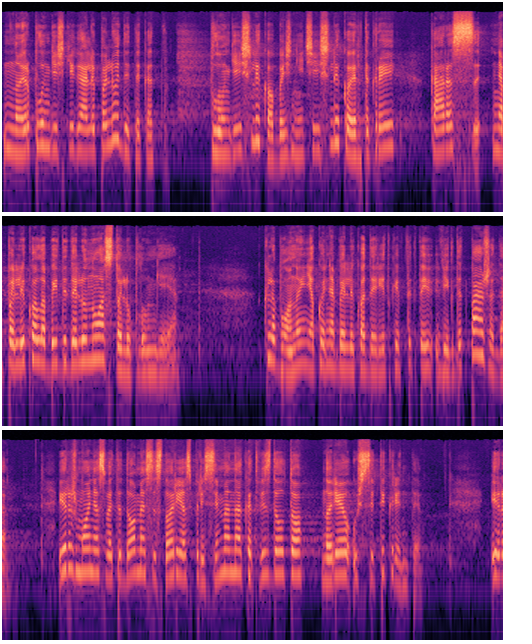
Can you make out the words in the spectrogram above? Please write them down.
Nu ir plungiškiai gali paliudyti, kad plungiai išliko, bažnyčia išliko ir tikrai karas nepaliko labai didelių nuostolių plungėje. Klebonui nieko nebeliko daryti, kaip tik tai vykdyti pažadą. Ir žmonės vatidomės istorijas prisimena, kad vis dėlto norėjo užsitikrinti. Ir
